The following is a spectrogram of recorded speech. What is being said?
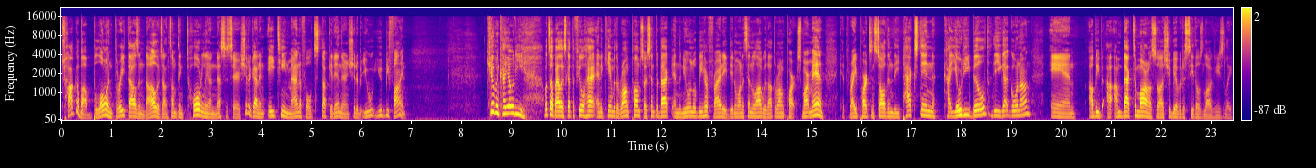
talk about blowing three thousand dollars on something totally unnecessary. Should have got an 18 manifold, stuck it in there, and should have you you'd be fine. Cuban Coyote, what's up, Alex? Got the fuel hat and it came with the wrong pump, so I sent it back, and the new one will be here Friday. Didn't want to send a log without the wrong part. Smart man, get the right parts installed in the Paxton Coyote build that you got going on, and I'll be I'm back tomorrow, so I should be able to see those logs easily.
